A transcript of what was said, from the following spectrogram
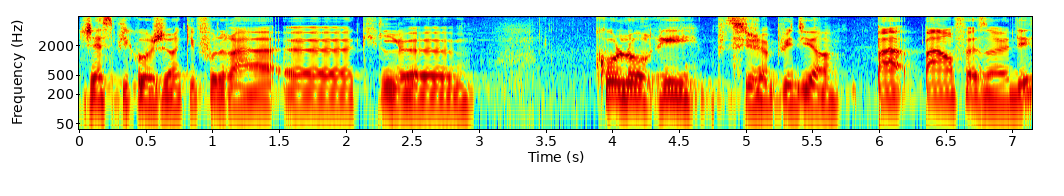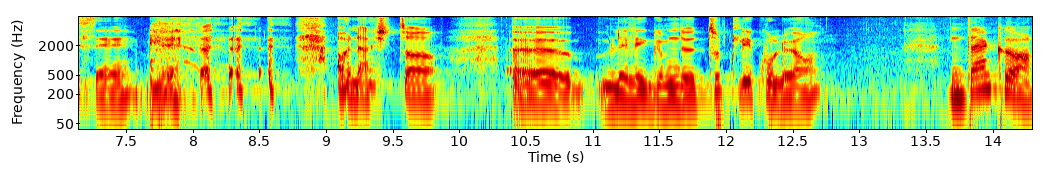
j'explique aux gens qu'il faudra euh, qu'ils colorient, si je puis dire. Pas, pas en faisant un dessin, mais en achetant les légumes de toutes les couleurs. D'accord.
